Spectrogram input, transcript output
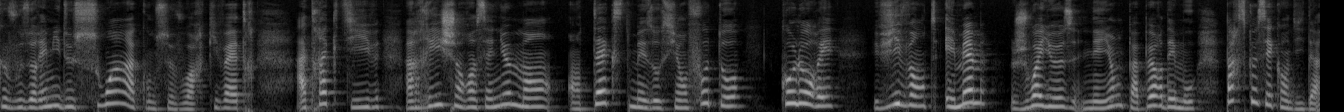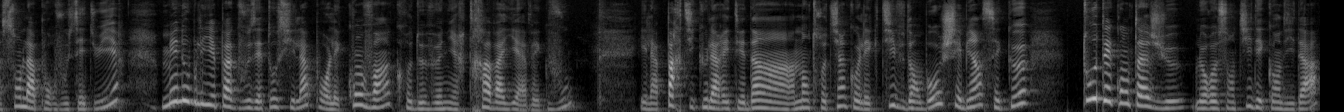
que vous aurez mis de soin à concevoir, qui va être attractive, riche en renseignements, en texte, mais aussi en photos, colorée, vivante et même joyeuse, n'ayons pas peur des mots, parce que ces candidats sont là pour vous séduire, mais n'oubliez pas que vous êtes aussi là pour les convaincre de venir travailler avec vous. Et la particularité d'un entretien collectif d'embauche, eh bien, c'est que tout est contagieux. Le ressenti des candidats,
